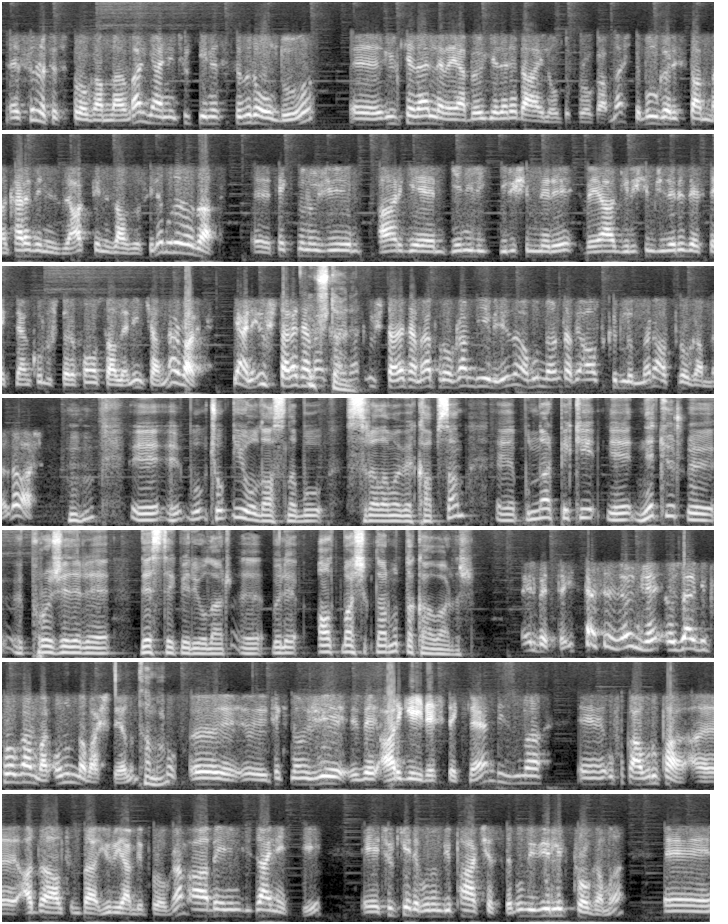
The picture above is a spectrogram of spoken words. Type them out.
e, sınır ötesi programlar var. Yani Türkiye'nin sınır olduğu e, ülkelerle veya bölgelere dahil olduğu programlar. İşte Bulgaristan'la, Karadeniz'le, Akdeniz Havzası'yla burada da e, teknoloji, ARGE, yenilik girişimleri veya girişimcileri destekleyen kuruluşları fon sağlayan imkanlar var. Yani üç tane temel üç tane. kaynak, üç tane temel program diyebiliriz ama bunların tabii alt kırılımları, alt programları da var. Hı hı. E, bu çok iyi oldu aslında bu sıralama ve kapsam. E, bunlar peki e, ne tür e, projelere, destek veriyorlar? E, böyle alt başlıklar mutlaka vardır. Elbette. İsterseniz önce özel bir program var. Onunla başlayalım. Tamam. Çok e, e, teknoloji ve ARGE'yi destekleyen biz buna e, Ufuk Avrupa e, adı altında yürüyen bir program. AB'nin dizayn ettiği. E, Türkiye'de bunun bir parçası. Bu bir birlik programı. E,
